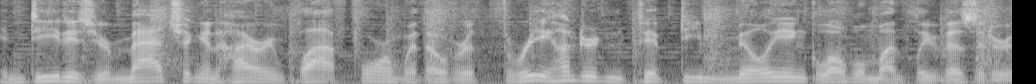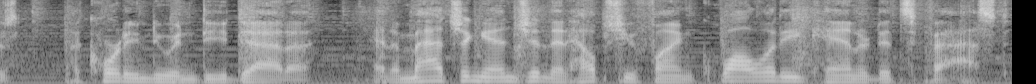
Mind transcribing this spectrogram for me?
Indeed is your matching and hiring platform with over 350 million global monthly visitors, according to Indeed data, and a matching engine that helps you find quality candidates fast.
